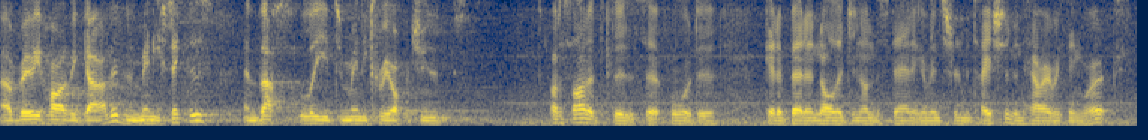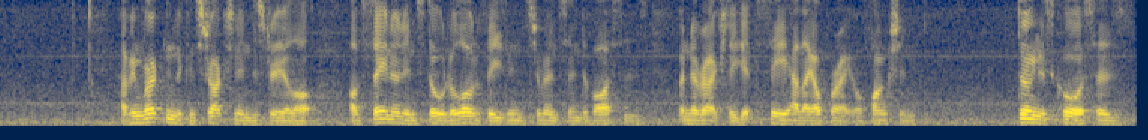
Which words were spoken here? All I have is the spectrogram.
are very highly regarded in many sectors and thus lead to many career opportunities. I decided to do the cert four to get a better knowledge and understanding of instrumentation and how everything works. Having worked in the construction industry a lot, I've seen and installed a lot of these instruments and devices, but never actually get to see how they operate or function. Doing this course has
